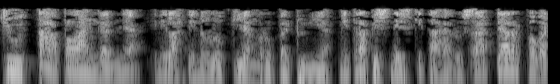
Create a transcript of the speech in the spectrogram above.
juta pelanggannya. Inilah teknologi yang merubah dunia. Mitra bisnis kita harus sadar bahwa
